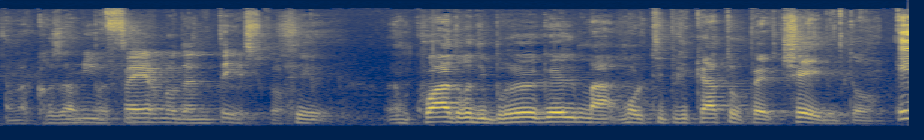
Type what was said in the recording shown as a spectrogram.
È una cosa Un inferno dantesco. Sì, un quadro di Bruegel ma moltiplicato per 100. E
